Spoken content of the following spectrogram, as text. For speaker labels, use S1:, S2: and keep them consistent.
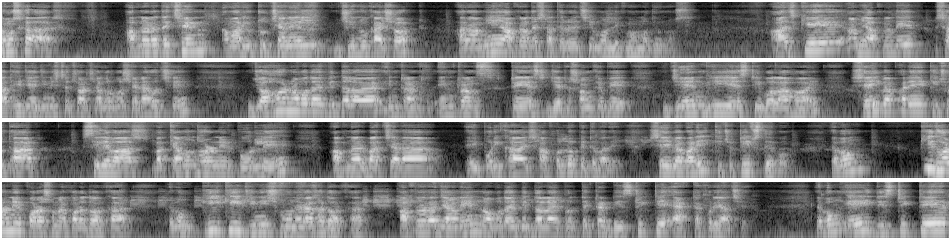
S1: নমস্কার। আপনারা দেখছেন আমার ইউটিউব চ্যানেল ঝিনু কাইশট আর আমি আপনাদের সাথে রয়েছি মল্লিক মোহাম্মদ ইউনুস। আজকে আমি আপনাদের সাথে যে জিনিসটা চর্চা করব সেটা হচ্ছে জওহর নবোদয় বিদ্যালয় এন্ট্রান্স এন্ট্রান্স টেস্ট যেটা সংক্ষেপে জেন ভিএসটি বলা হয়, সেই ব্যাপারে কিছু তার সিলেবাস বা কেমন ধরনের পড়লে আপনার বাচ্চারা এই পরীক্ষায় সাফল্য পেতে পারে, সেই ব্যাপারেই কিছু টিপস দেব। এবং কি ধরনের পড়াশোনা করা দরকার এবং কি কি জিনিস মনে রাখা দরকার, আপনারা জানেন নবোদয় বিদ্যালয় প্রত্যেকটা ডিস্ট্রিক্টে একটা করে আছে। এবং এই ডিস্ট্রিক্টের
